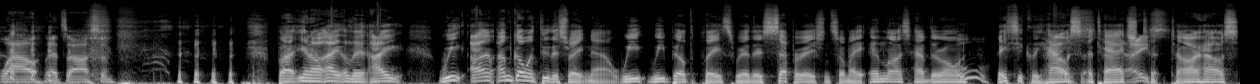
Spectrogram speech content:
wow, that's awesome. but you know, I, I, we, I, am going through this right now. We, we built a place where there's separation, so my in-laws have their own, Ooh, basically, house nice, attached nice. To, to our house.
